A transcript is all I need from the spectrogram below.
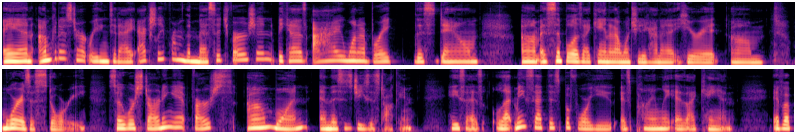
And I'm going to start reading today actually from the message version because I want to break this down um, as simple as I can, and I want you to kind of hear it um, more as a story. So we're starting at verse um, one, and this is Jesus talking. He says, Let me set this before you as plainly as I can. If a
